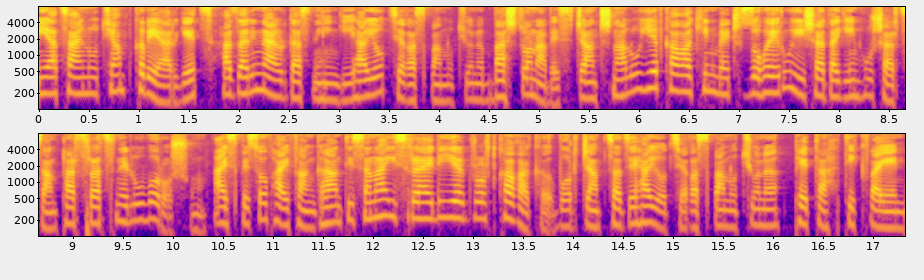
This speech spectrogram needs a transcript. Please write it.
միացայնությամբ քվեարկեց 1915-ի հայոց ցեղասպանությունը Բաշտոնավես ճանչնալու եւ քաղաքին մեջ զոհերու իշադագին հուշարձան բարձրացնելու որոշում։ Այսպեսով Հայֆան գանտիսանա Իսրայելի երկրորդ քաղաքը, որ ճանցած է հայոց ցեղասպանությունը Փեթահ Տիկվայեն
